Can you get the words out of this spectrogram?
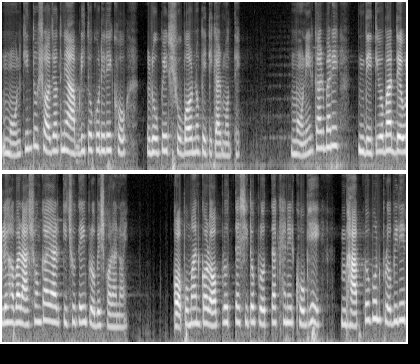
মন কিন্তু সযত্নে আবৃত করে রেখো রূপের সুবর্ণ পেটিকার মধ্যে। মনের কারবারে দ্বিতীয়বার দেউলে হবার আশঙ্কায় আর কিছুতেই প্রবেশ করা নয়। অপমানকর অপ্রত্যাশিত প্রত্যাখ্যানের ক্ষোভে ভাবপ্রবণ প্রবীরের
